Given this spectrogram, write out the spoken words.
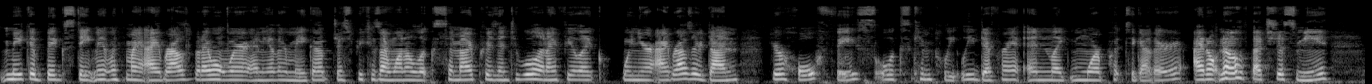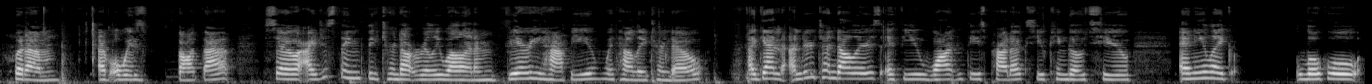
make a big statement with my eyebrows, but I won't wear any other makeup just because I want to look semi-presentable. And I feel like when your eyebrows are done, your whole face looks completely different and like more put together. I don't know if that's just me, but um, I've always thought that. So I just think they turned out really well and I'm very happy with how they turned out. Again, under $10, if you want these products, you can go to any like local,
